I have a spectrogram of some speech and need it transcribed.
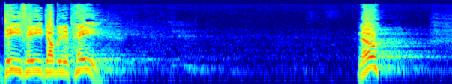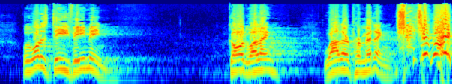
DVWP? No? Well, what does DV mean? God willing, weather permitting. Shut your mouth!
